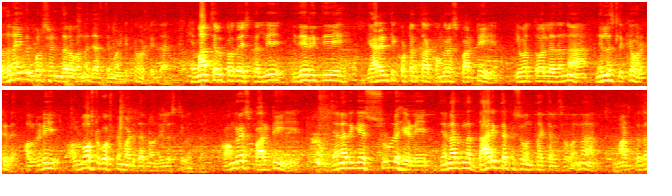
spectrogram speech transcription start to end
ಹದಿನೈದು ಪರ್ಸೆಂಟ್ ದರವನ್ನು ಜಾಸ್ತಿ ಮಾಡಲಿಕ್ಕೆ ಹೊರಟಿದ್ದಾರೆ. ಹಿಮಾಚಲ್ ಪ್ರದೇಶದಲ್ಲಿ ಇದೇ ರೀತಿ ಗ್ಯಾರಂಟಿ ಕೊಟ್ಟಂತಹ ಕಾಂಗ್ರೆಸ್ ಪಾರ್ಟಿ ಇವತ್ತು ಅಲ್ಲಿ ಅದನ್ನು ನಿಲ್ಲಿಸಲಿಕ್ಕೆ ಹೊರಟಿದೆ. ಆಲ್ರೆಡಿ ಆಲ್ಮೋಸ್ಟ್ ಘೋಷಣೆ ಮಾಡಿದ್ದಾರೆ ನಾವು ನಿಲ್ಲಿಸ್ತೀವಿ ಅಂತ. ಕಾಂಗ್ರೆಸ್ ಪಾರ್ಟಿ ಜನರಿಗೆ ಸುಳ್ಳು ಹೇಳಿ, ಜನರನ್ನ ದಾರಿಗೆ ತಪ್ಪಿಸುವಂಥ ಕೆಲಸವನ್ನು ಮಾಡ್ತದೆ.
